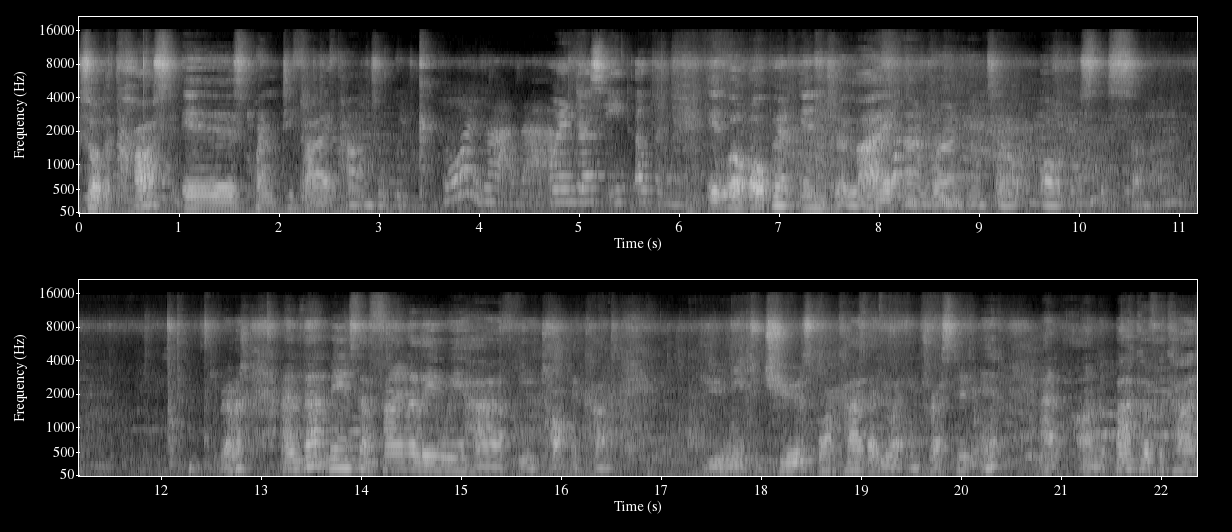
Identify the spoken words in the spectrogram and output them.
so the cost is £25 a week. When does it open? It will open in July and run until August this summer. Thank you very much. And that means that finally we have the topic card. You need to choose one card that you are interested in, and on the back of the card,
